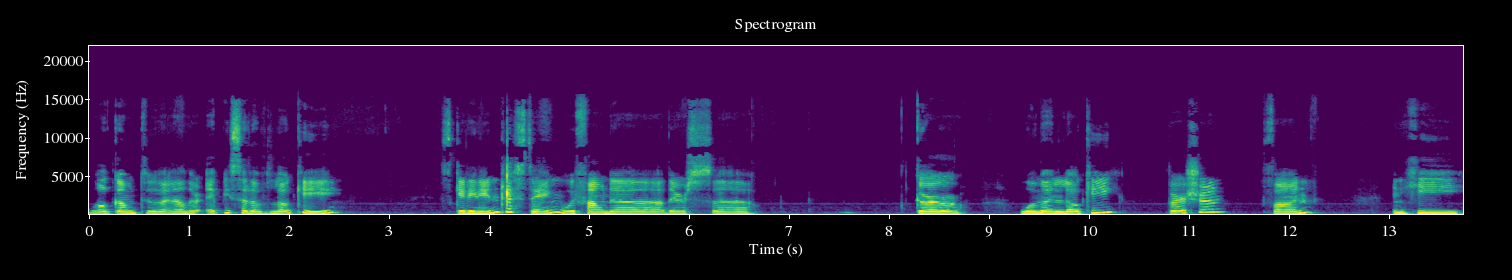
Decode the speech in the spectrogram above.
Welcome to another episode of Loki. It's getting interesting. We found uh, there's a girl, woman Loki version, fun, and he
